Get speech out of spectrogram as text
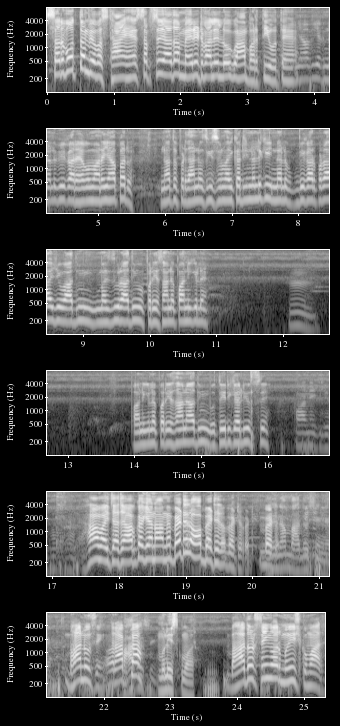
सर्वोत्तम व्यवस्थाएँ हैं। सबसे ज़्यादा मेरिट वाले लोग वहाँ भर्ती होते हैं। यहाँ भी एक नल बेकार है हमारे यहाँ पर। ना तो प्रधान ने उसकी सुनवाई करी नल की नल बेकार पड़ा है जो आदमी मजदूर आदमी वो परेशान है पानी के लिए। पानी के लिए परेशान है आदमी बतेरी कह ली उससे। पानी के लिए परेशान हाँ। भाई चाचा आपका क्या नाम है? बैठे रहो आप बैठे रहो बैठे बैठे बैठे। नाम बहादुर सिंह है। भानु सिंह और आपका? मुनीश कुमार। बहादुर सिंह और मुनीश कुमार।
